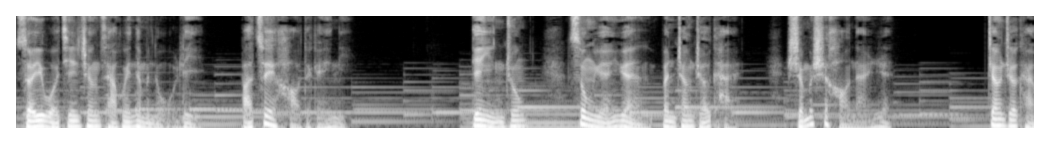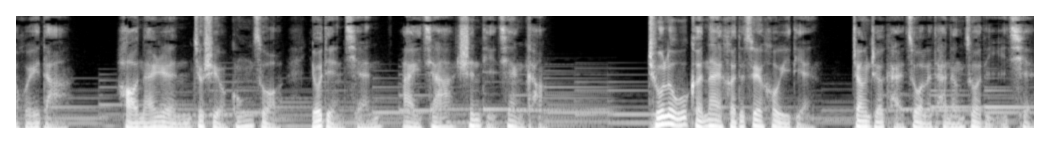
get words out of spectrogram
所以我今生才会那么努力，把最好的给你。电影中，宋媛媛问张哲凯：“什么是好男人？”张哲凯回答：“好男人就是有工作、有点钱、爱家、身体健康。”除了无可奈何的最后一点，张哲凯做了他能做的一切。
